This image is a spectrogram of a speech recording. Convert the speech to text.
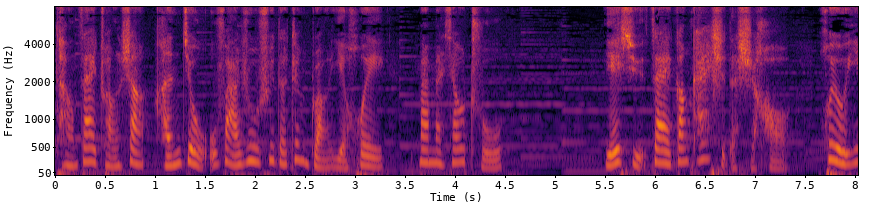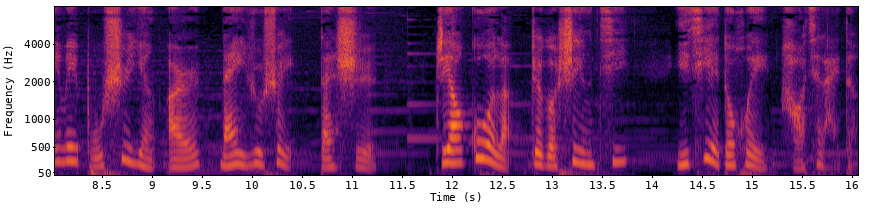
躺在床上很久无法入睡的症状也会慢慢消除。也许在刚开始的时候会有因为不适应而难以入睡，但是只要过了这个适应期，一切都会好起来的。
